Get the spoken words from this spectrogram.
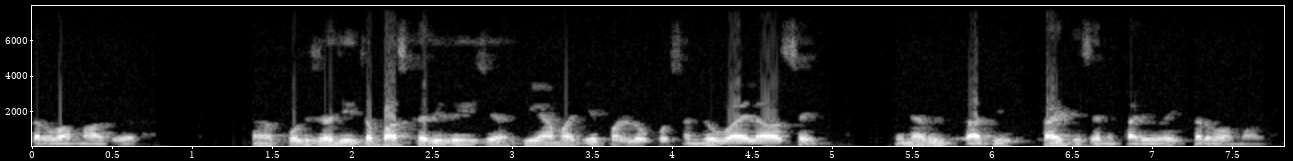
કરવામાં આવ્યો હતો. પોલીસ હજી તપાસ કરી રહી છે, હજી આમાં જે પણ લોકો સંડોવાયેલા હશે, એના વિરુદ્ધ કાયદે- કાયદેસરની કાર્યવાહી કરવામાં આવશે.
